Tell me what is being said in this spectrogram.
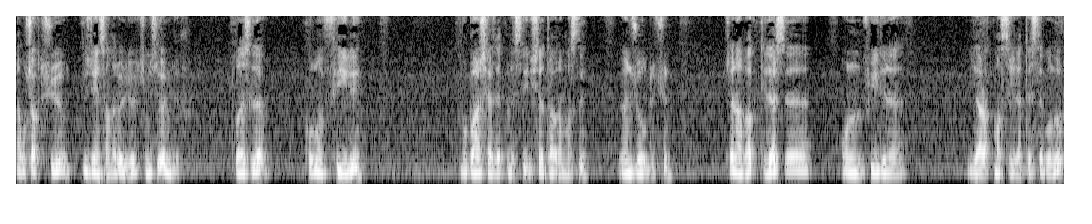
Yani uçak düşüyor, nice insanlar ölüyor, kimisi ölmüyor. Dolayısıyla kulun fiili mübaşeret etmesi, işe davranması önce olduğu için Cenab-ı Hak dilerse onun fiiline yaratmasıyla destek olur.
